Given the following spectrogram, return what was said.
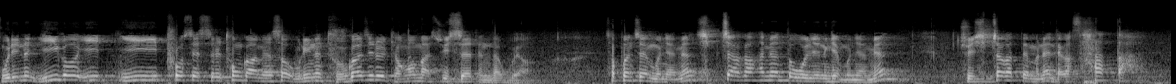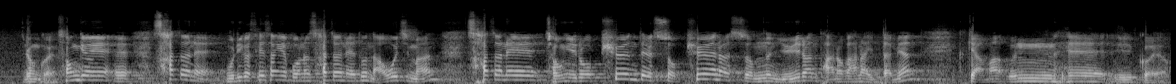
우리는 이거, 이, 이 프로세스를 통과하면서 우리는 두 가지를 경험할 수 있어야 된다고요. 첫 번째는 뭐냐면, 십자가 하면 떠올리는 게 뭐냐면, 주의 십자가 때문에 내가 살았다. 이런 거예요. 성경의 사전에 우리가 세상에 보는 사전에도 나오지만 사전의 정의로 표현될 수 표현할 수 없는 유일한 단어가 하나 있다면 그게 아마 은혜일 거예요.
